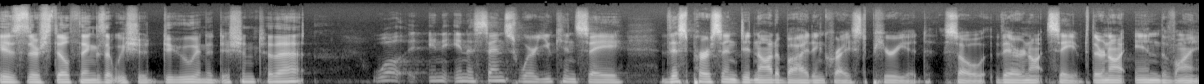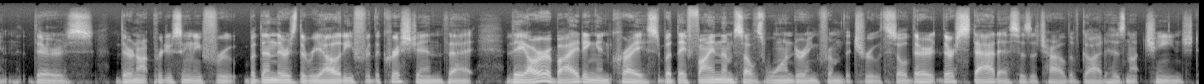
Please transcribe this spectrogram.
is there still things that we should do in addition to that? Well, in in a sense where you can say this person did not abide in Christ, period. So they're not saved. They're not in the vine. There's they're not producing any fruit. But then there's the reality for the Christian that they are abiding in Christ, but they find themselves wandering from the truth. So their their status as a child of God has not changed,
